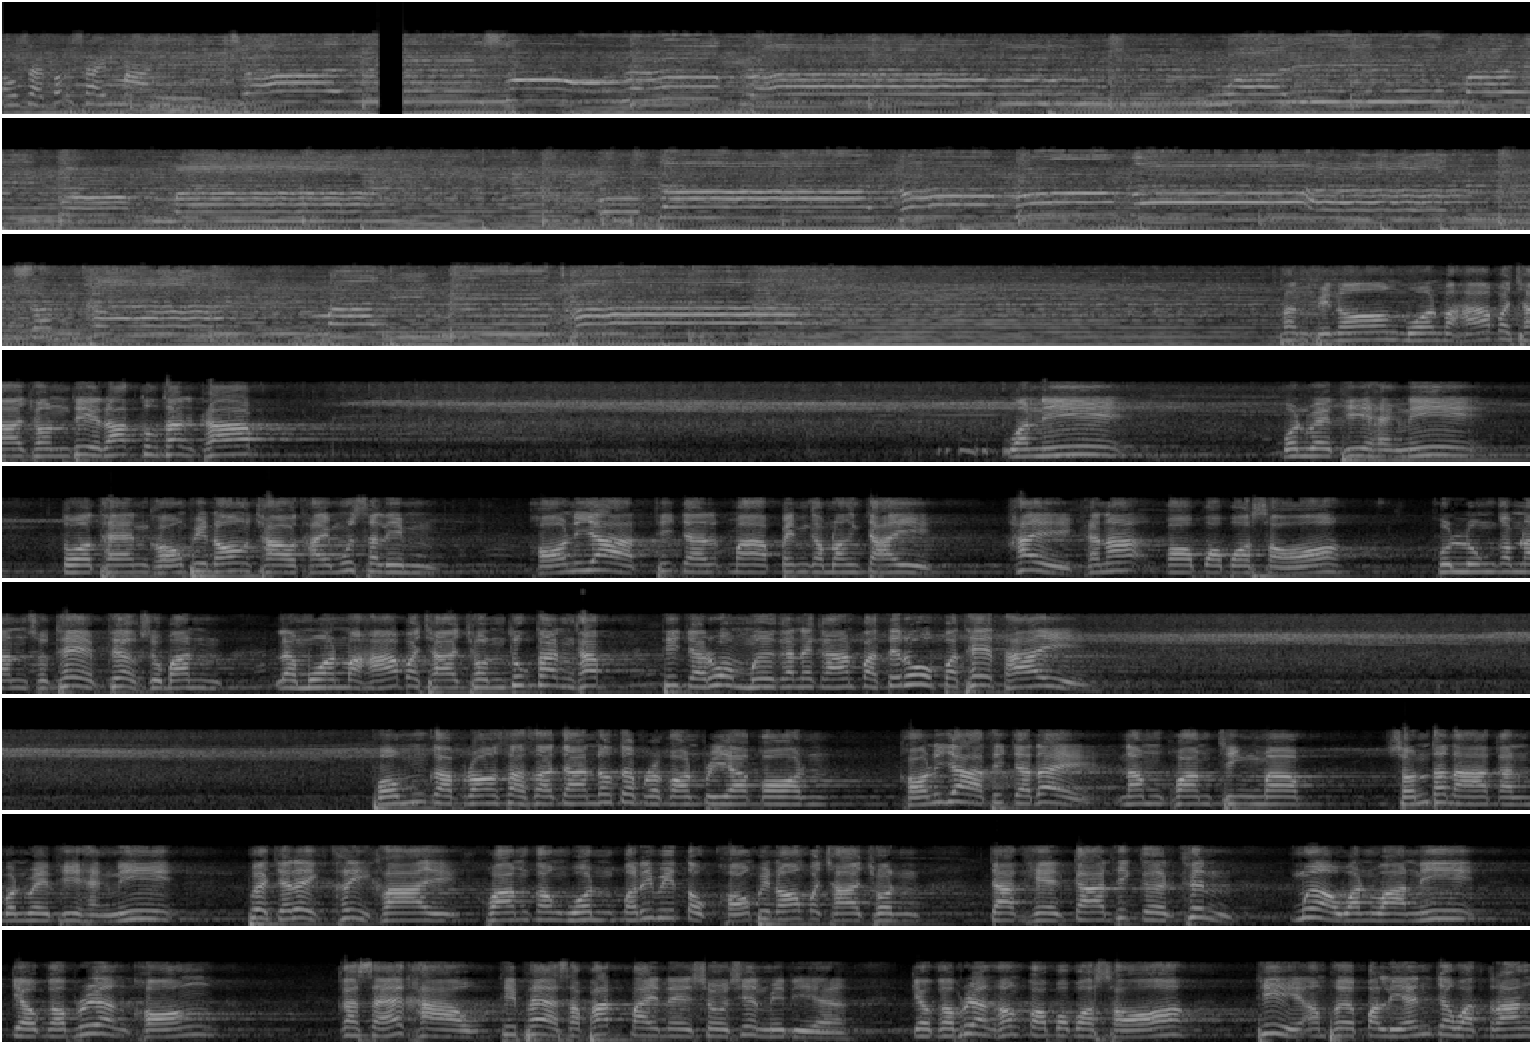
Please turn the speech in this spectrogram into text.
สงสัยต้อานพี่น้องมวลมหาประชาชนที่รักทุกท่านครับ วันนี้บนเวทีแห่งนี้ตัวแทนของพี่น้องชาวไทยมุสลิม ขออนุญาตที่จะมาเป็นกำลังใจให้คณะกปปส คุณลุงกำนันสุเทพเทือกสุบรรณและมวลมหาประชาชนทุกท่านครับ ที่จะร่วมมือกันในการปฏิรูปประเทศไทย ผมกับรองศาสตราจารย์ดรประกรณ์ปริยากร ขออนุญาตที่จะได้นำความจริงมาสนทนากันบนเวทีแห่งนี้ เพื่อจะได้คลี่คลายความกังวลปริวิตกของพี่น้องประชาชน จากเหตุการณ์ที่เกิดขึ้นเมื่อวันวานนี้เกี่ยวกับเรื่องของกระแสข่าวที่แพร่สะพัดไปในโซเชียลมีเดียเกี่ยวกับเรื่องของกปปสที่อำเภอปะเหลียนจังหวัดตรัง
